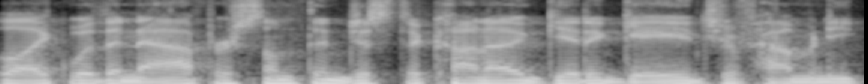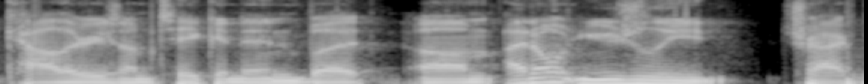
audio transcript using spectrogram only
like with an app or something, just to kind of get a gauge of how many calories I'm taking in. But um, I don't usually track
